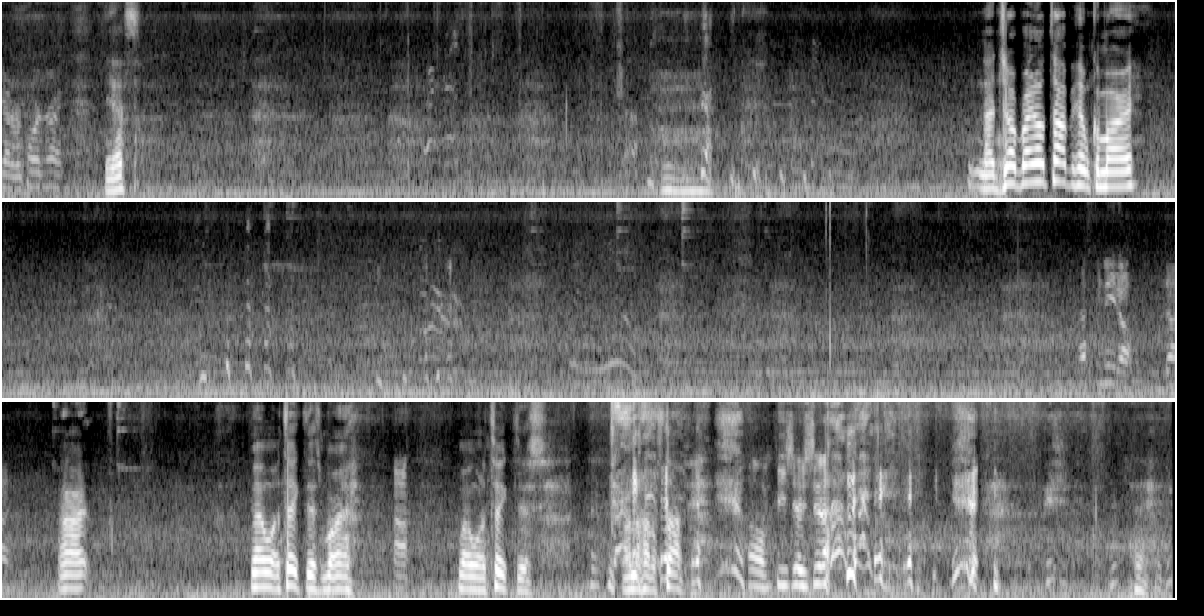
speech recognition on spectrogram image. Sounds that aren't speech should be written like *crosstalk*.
got a recording right? Yes. now jump right on top of him, Kamari. That's finito. Done. All right. You might want to take this, Brian. Huh? You might want to take this. I don't know how to stop it. *laughs* Oh, piece of shit on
